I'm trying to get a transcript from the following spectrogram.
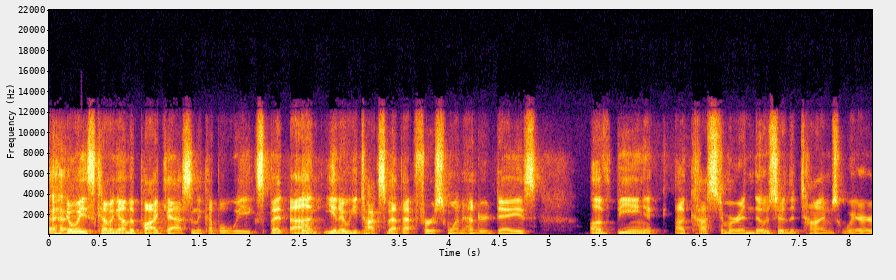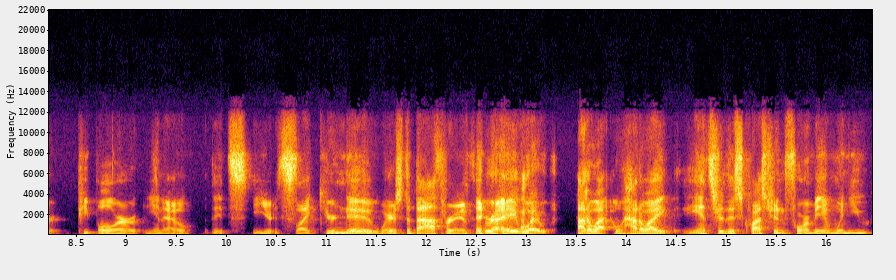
joey's coming on the podcast in a couple weeks but um cool. you know he talks about that first 100 days of being a, a customer and those are the times where people are you know it's it's like you're new. Where's the bathroom? right? Yeah. What how do I how do I answer this question for me? And when you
